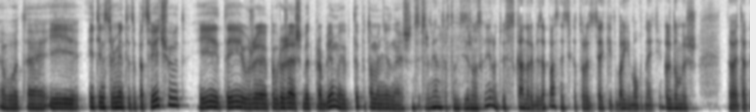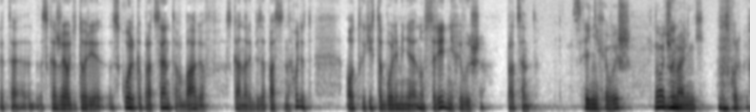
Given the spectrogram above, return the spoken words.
Вот, э, и эти инструменты это подсвечивают, и ты уже погружаешь в эту проблему, и ты потом не знаешь. Инструменты автоматизированного сканирования, то есть сканеры безопасности, которые за тебя какие-то баги могут найти. Как думаешь, давай так это, скажи аудитории, сколько процентов багов сканеры безопасности находят от каких-то более-менее ну, средних и выше процент? Средних и выше? Ну, очень ну, маленький. Ну, сколько?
